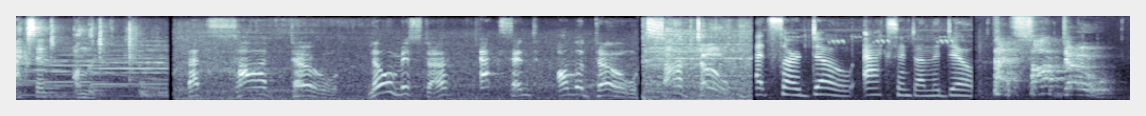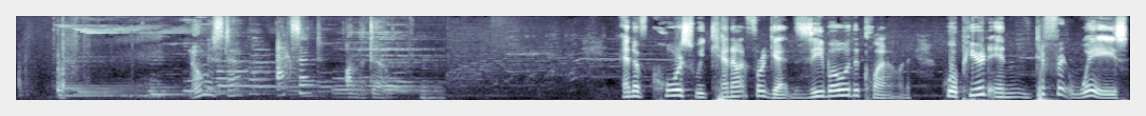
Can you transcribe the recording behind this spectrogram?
Accent on the dough. That's Sardo. No Mr accent on the dough. Sardo. That's Sardo, accent on the dough. That's Sardo. No, mister. Accent on the dough. And of course, we cannot forget Zeebo the Clown, who appeared in different ways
